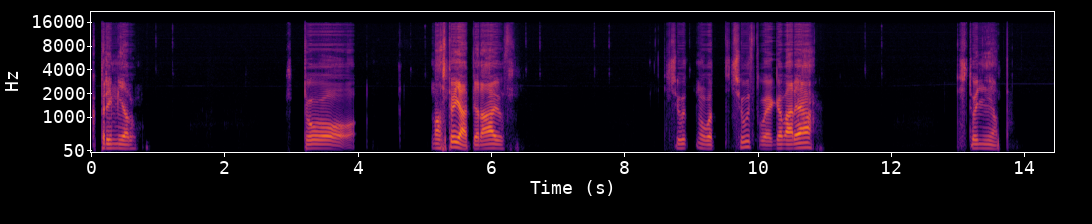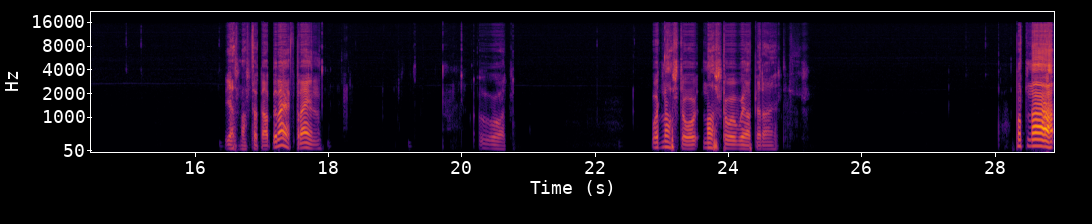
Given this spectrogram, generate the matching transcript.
к примеру, то на что я опираюсь, чу ну вот чувствуя, говоря, что нет. Я на что-то опираюсь, правильно? Вот. Вот на что, на что вы опираетесь? Вот на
